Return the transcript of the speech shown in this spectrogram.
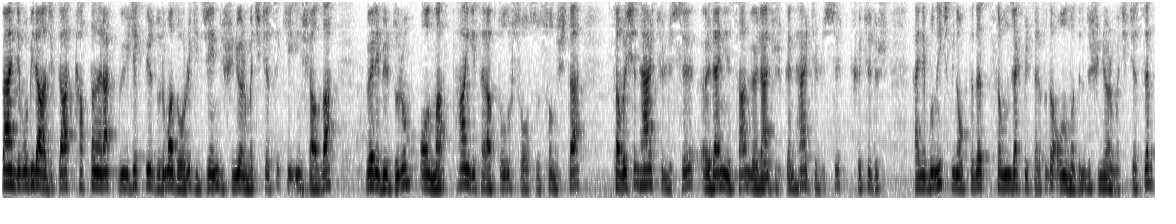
bence bu birazcık daha katlanarak büyüyecek bir duruma doğru gideceğini düşünüyorum açıkçası ki inşallah böyle bir durum olmaz. Hangi tarafta olursa olsun sonuçta savaşın her türlüsü, ölen insan ve ölen çocukların her türlüsü kötüdür. Hani bunu hiçbir noktada savunacak bir tarafı da olmadığını düşünüyorum açıkçası.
